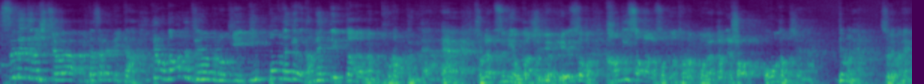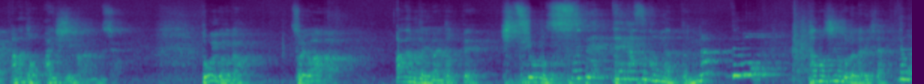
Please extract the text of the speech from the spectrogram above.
全ての必要が満たされていた。でもなんで善悪の木一本だけはダメって言ったのなんかトラップみたいなね。それは罪を犯していやイエス様神様がそんなトラップをやったんでしょう。思うかもしれない。でもねそれはねあなたを愛しているからなんですよ。どういうことか？それはアダムとエヴァにとって必要の全てがそこにあった何でも楽しむことができた。でも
